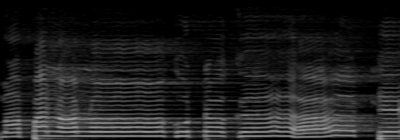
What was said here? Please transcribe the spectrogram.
mapan ana kutha gedhe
